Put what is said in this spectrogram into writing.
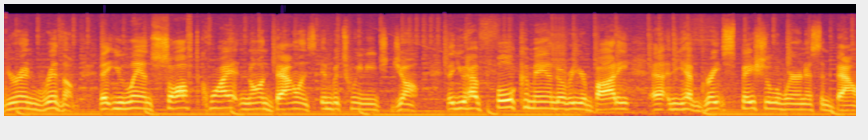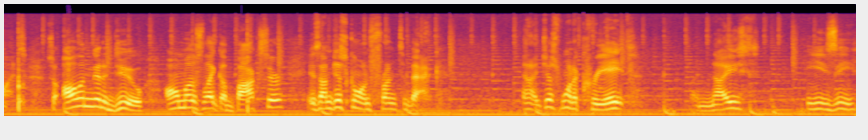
you're in rhythm, that you land soft, quiet, and on balance in between each jump, that you have full command over your body, uh, and you have great spatial awareness and balance. So all I'm gonna do, almost like a boxer, is I'm just going front to back. And I just wanna create a nice, easy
